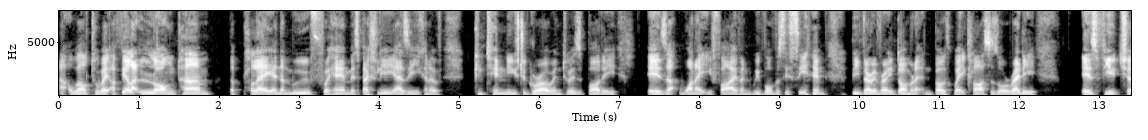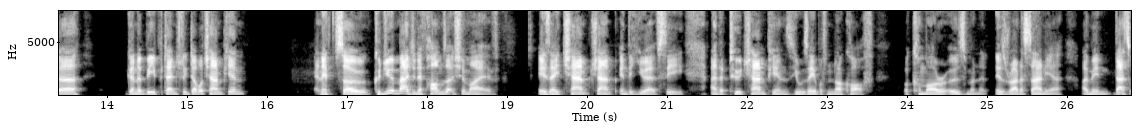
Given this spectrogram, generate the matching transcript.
at welterweight. I feel like long term, the play and the move for him, especially as he kind of continues to grow into his body, is at 185, and we've obviously seen him be very, very dominant in both weight classes already. Is future going to be potentially double champion? And if so, could you imagine if Hamzat Chimaev is a champ champ in the UFC and the two champions he was able to knock off were Kamaru Usman and Israel Adesanya? I mean, that's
